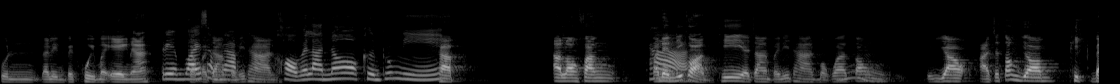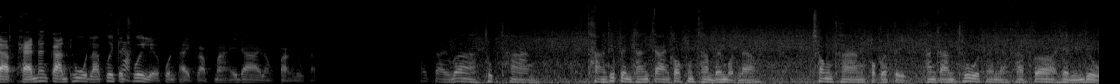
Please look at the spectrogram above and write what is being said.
คุณดารินไปคุยมาเองนะ เตรียมไว้กับอาจารย์สำหรับปณิธานขอเวลานอกคืนพรุ่งนี้ครับ เอาลองฟังค่ะ ประเด็นนี้ก่อนที่อาจารย์ปณิธานบอกว่าอืมต้องยาวอาจจะต้องยอมผิดแบบแผนทางการทูตแล้วเพื่อจะค่ะช่วยเหลือคนไทยกลับมาให้ได้ลองฟังดูครับ เข้าใจว่าทุกทางทางที่เป็นทางการก็คงทำไปหมดแล้ว ช่องทางปกติทางการทูตนะครับ ก็เห็นอยู่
